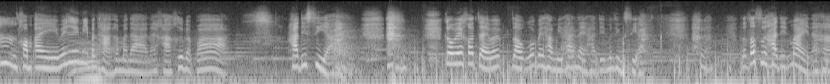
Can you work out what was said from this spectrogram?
อืม คอมไอไม่ได้มีปัญหาธรรมดานะคะ คือแบบว่าฮาร์ดดิสเสีย ก็ไม่เข้าใจว่าเราก็ไปทำมีท่าไหนฮาร์ดดิสมันถึงเสีย เราต้องซื้อฮาร์ดดิสก์ใหม่นะฮะ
